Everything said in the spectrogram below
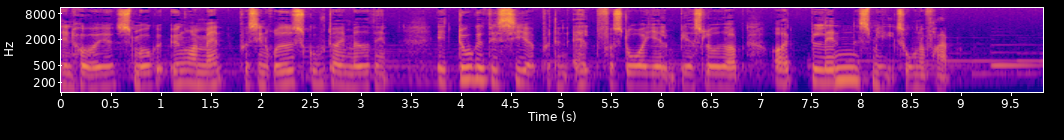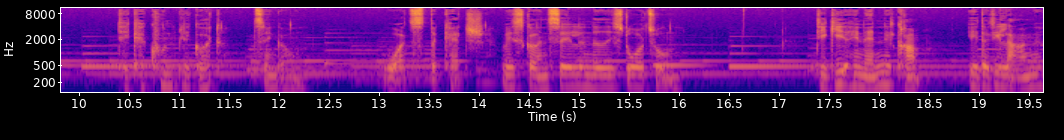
Den høje, smukke yngre mand på sin røde skuter i medvind. Et dukket visir på den alt for store hjelm bliver slået op, og et blændende smil toner frem. Det kan kun blive godt, tænker hun. What's the catch, visker en celle ned i stortåen. De giver hinanden et kram, et af de lange,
